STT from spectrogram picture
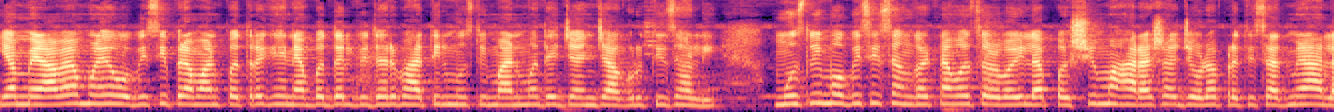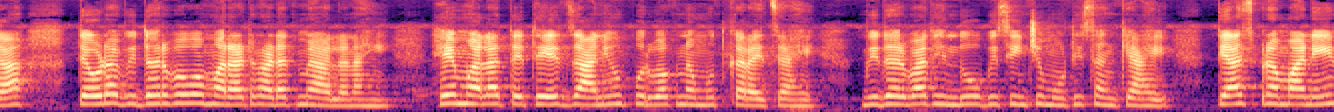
या मेळाव्यामुळे ओबीसी प्रमाणपत्र घेण्याबद्दल विदर्भातील मुस्लिमांमध्ये जनजागृती झाली. मुस्लिम ओबीसी संघटना व चळवळीला पश्चिम महाराष्ट्रात जेवढा प्रतिसाद मिळाला तेवढा विदर्भ व मराठवाड्यात मिळाला नाही. हे मला तेथे जाणीवपूर्वक नमूद करायचे आहे. विदर्भात हिंदू ओबीसींची मोठी संख्या आहे. त्याचप्रमाणे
